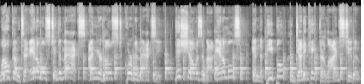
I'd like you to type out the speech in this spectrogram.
Welcome to Animals to the Max. I'm your host, Corbin Maxey. This show is about animals and the people who dedicate their lives to them.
